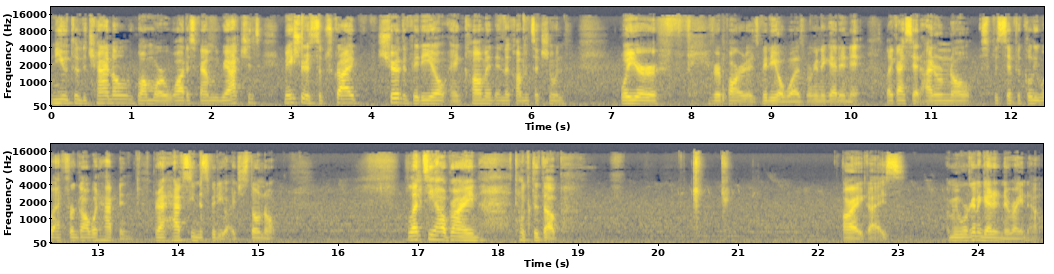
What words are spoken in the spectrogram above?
new to the channel, want more Awadis family reactions, make sure to subscribe, share the video, and comment in the comment section what your favorite part of this video was. We're gonna get in it. Like I said, I don't know specifically what I forgot what happened, but I have seen this video. I just don't know. Let's see how Brian took the dub. Alright guys. I mean we're gonna get in it right now.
